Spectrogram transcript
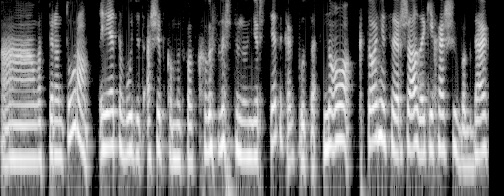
а, в аспирантуру. И это будет ошибка Московского государственного университета как будто. Но кто не совершал таких ошибок, да?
